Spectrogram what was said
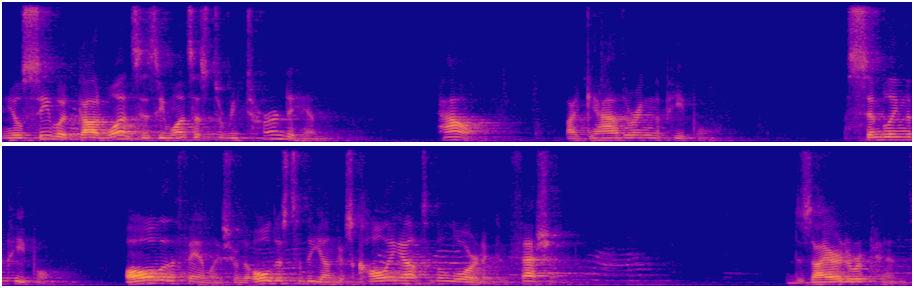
And you'll see what God wants is He wants us to return to Him. How? By gathering the people, assembling the people, all of the families, from the oldest to the youngest, calling out to the Lord in confession, desire to repent.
